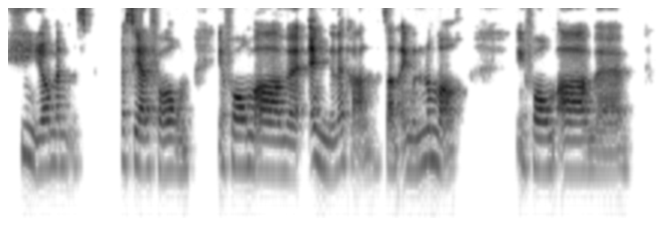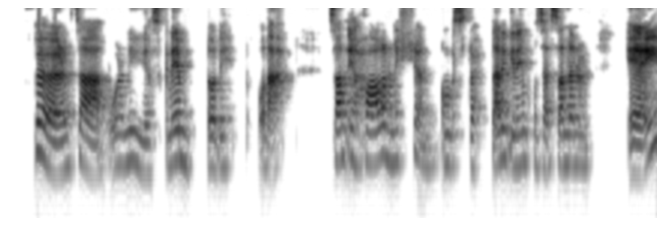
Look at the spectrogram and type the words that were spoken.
skyer med en spesiell form, i form av engletall, sånn englenummer, i form av eh, følelser og lysglimt og ditt og det. Sånn, jeg har en mission om å støtte deg i de prosessene du er i.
